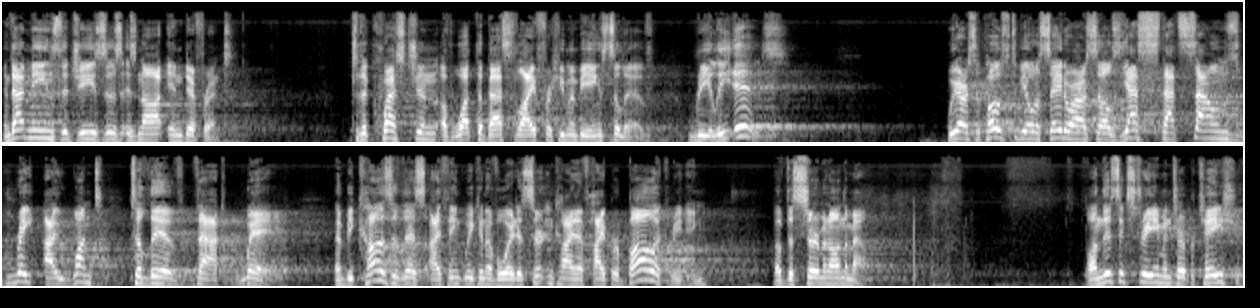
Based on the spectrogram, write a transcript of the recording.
And that means that Jesus is not indifferent to the question of what the best life for human beings to live really is. We are supposed to be able to say to ourselves, Yes, that sounds great. I want to live that way. And because of this, I think we can avoid a certain kind of hyperbolic reading of the Sermon on the Mount. On this extreme interpretation,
